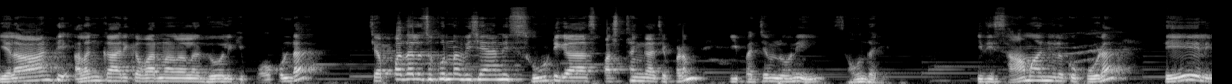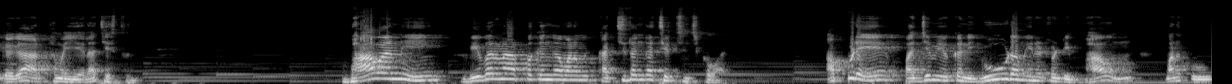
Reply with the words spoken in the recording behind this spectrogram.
ఎలాంటి అలంకారిక వర్ణనల జోలికి పోకుండా చెప్పదలుచుకున్న విషయాన్ని సూటిగా స్పష్టంగా చెప్పడం ఈ పద్యంలోని సౌందర్యం. ఇది సామాన్యులకు కూడా తేలికగా అర్థమయ్యేలా చేస్తుంది. భావాన్ని వివరణాత్మకంగా మనం ఖచ్చితంగా చర్చించుకోవాలి. అప్పుడే పద్యం యొక్క నిగూఢమైనటువంటి భావం మనకు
